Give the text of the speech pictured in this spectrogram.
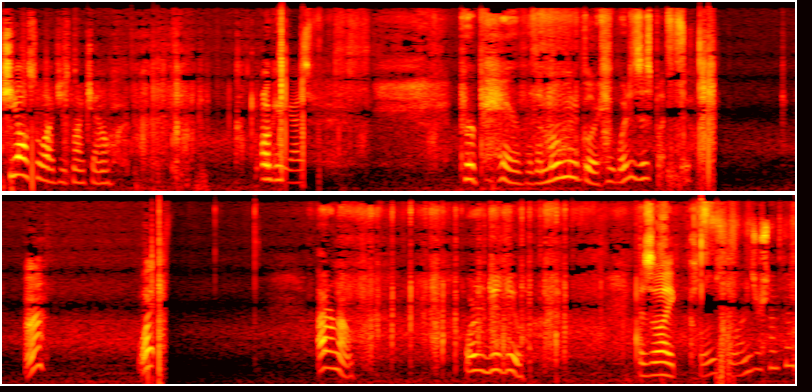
She also watches my channel. Okay, guys. Prepare for the moment of glory. Hey, what does this button do? Huh? What? I don't know. What did it do? Does it like close the lens or something?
